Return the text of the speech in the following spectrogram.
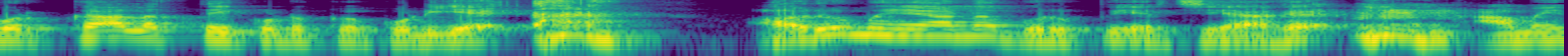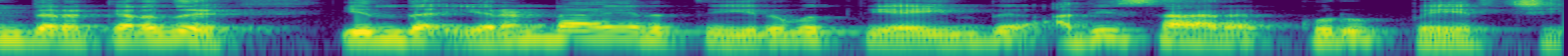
பொற்காலத்தை கொடுக்கக்கூடிய அருமையான குருப்பெயர்ச்சியாக அமைந்திருக்கிறது இந்த இரண்டாயிரத்தி இருபத்தி ஐந்து அதிசார குருப்பெயர்ச்சி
